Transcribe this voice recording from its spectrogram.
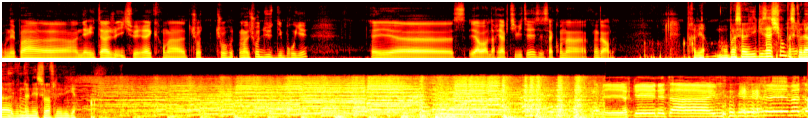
On n'est pas euh, un héritage X ou Y, on a toujours, toujours- on a toujours dû se débrouiller et, euh, et avoir de la réactivité, c'est ça qu'on a qu'on garde. Très bien. On passe à la dégustation parce que là, vous me donnez soif, les gars. time, les bateaux,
